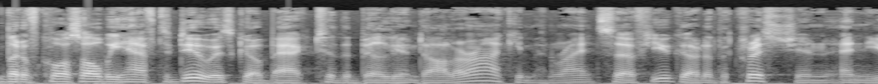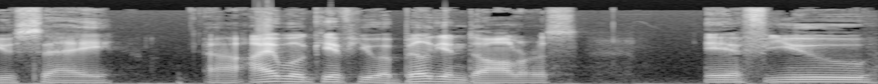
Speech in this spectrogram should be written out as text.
But of course, all we have to do is go back to the billion dollar argument, right? So if you go to the Christian and you say, uh, I will give you a billion dollars if you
